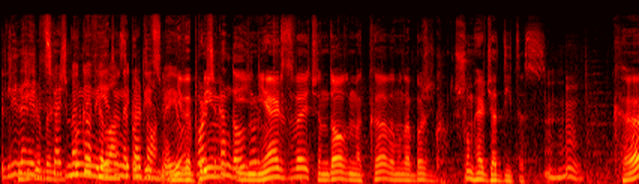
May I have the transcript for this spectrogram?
lidhet me diçka që bën në jetën e përditshme, jo një veprim që ka ndodhur. Një veprim i njerëzve që ndodh me kë dhe mund ta bësh shumë herë gjatë ditës. Mhm. Mm. Kë?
